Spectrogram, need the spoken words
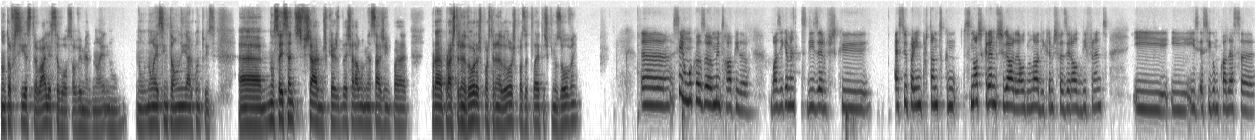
não te oferecia esse trabalho, essa bolsa, obviamente, não é? Não, não, não é assim tão linear quanto isso. Uh, não sei se antes de fecharmos, queres deixar alguma mensagem para, para, para as treinadoras, para os treinadores, para os atletas que nos ouvem? Uh, sim, uma coisa muito rápida. Basicamente, dizer-vos que é super importante que, se nós queremos chegar a algum lado e queremos fazer algo diferente, e, e, e sigo um bocado essa,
